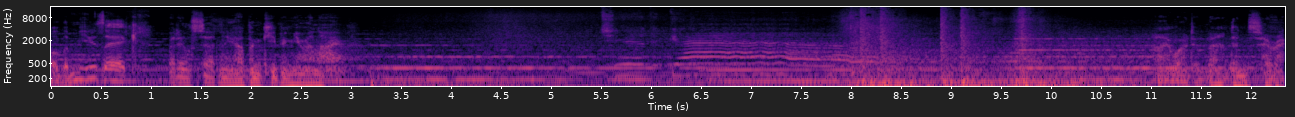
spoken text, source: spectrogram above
All oh, the music. But it'll certainly help in keeping you alive. I won't abandon Ciri.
